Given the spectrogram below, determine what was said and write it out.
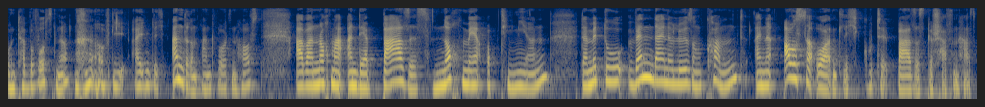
unterbewusst, ne, auf die eigentlich anderen Antworten hoffst, aber nochmal an der Basis noch mehr optimieren, damit du, wenn deine Lösung kommt, eine außerordentlich gute Basis geschaffen hast.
